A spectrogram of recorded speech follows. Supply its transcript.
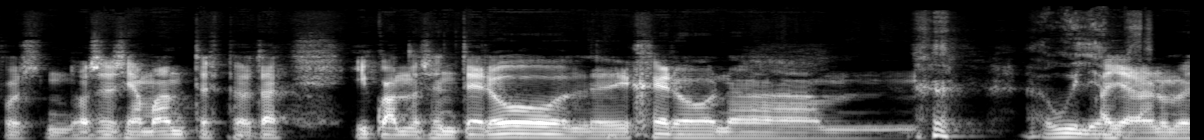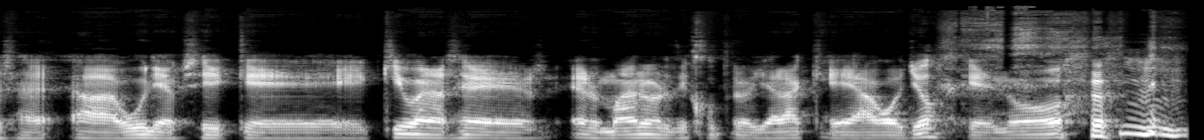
pues no sé si amantes, pero tal. Y cuando se enteró, le dijeron a. a William. Ay, ahora no me sale- a sí, que, que iban a ser hermanos. Dijo, pero ¿y ahora qué hago yo? Que no.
